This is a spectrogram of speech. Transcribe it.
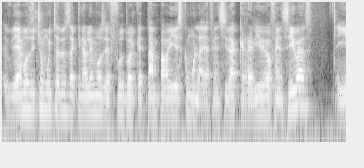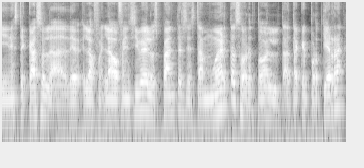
ya hemos dicho muchas veces aquí no hablemos de fútbol que Tampa Bay es como la defensiva que revive ofensivas. Y en este caso la, la, ofensiva de los Panthers está muerta, sobre todo el ataque por tierra.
